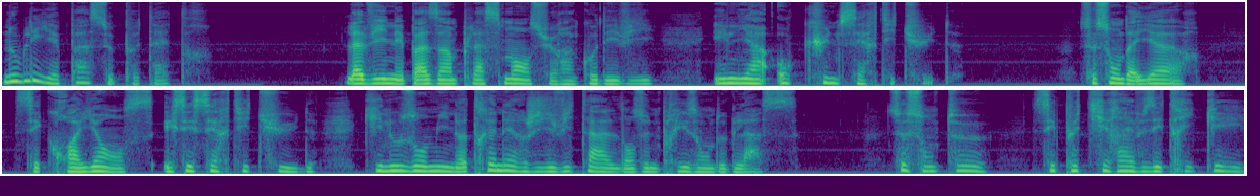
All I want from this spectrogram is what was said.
N'oubliez pas ce peut-être. La vie n'est pas un placement sur un codévis, il n'y a aucune certitude. Ce sont d'ailleurs ces croyances et ces certitudes qui nous ont mis notre énergie vitale dans une prison de glace. Ce sont eux, ces petits rêves étriqués,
